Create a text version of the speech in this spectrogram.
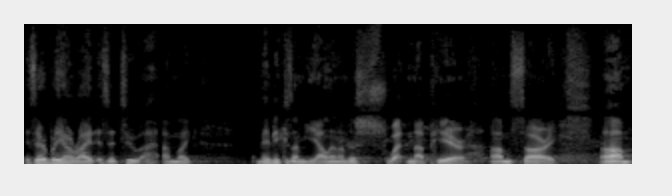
Is everybody all right? Is it too, I, am like, maybe because I'm yelling, I'm just sweating up here. I'm sorry. Um,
